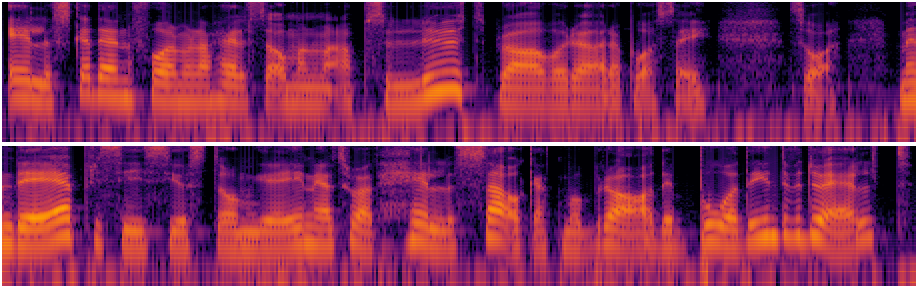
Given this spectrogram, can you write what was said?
älska den formen av hälsa om man är absolut bra av att röra på sig. Så. Men det är precis just de grejerna. Jag tror att hälsa och att må bra, det är både individuellt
